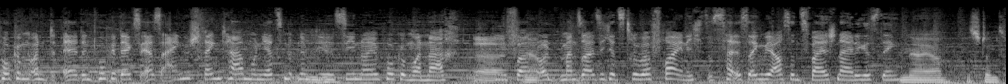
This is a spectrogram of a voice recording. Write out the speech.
Pokémon, äh, den Pokédex erst eingeschränkt haben und jetzt mit einem DLC neue Pokémon nachliefern. Äh, ja. Und man soll sich jetzt drüber freuen. Ich, das ist irgendwie auch so ein zweischneidiges Ding. Naja, das stimmt.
